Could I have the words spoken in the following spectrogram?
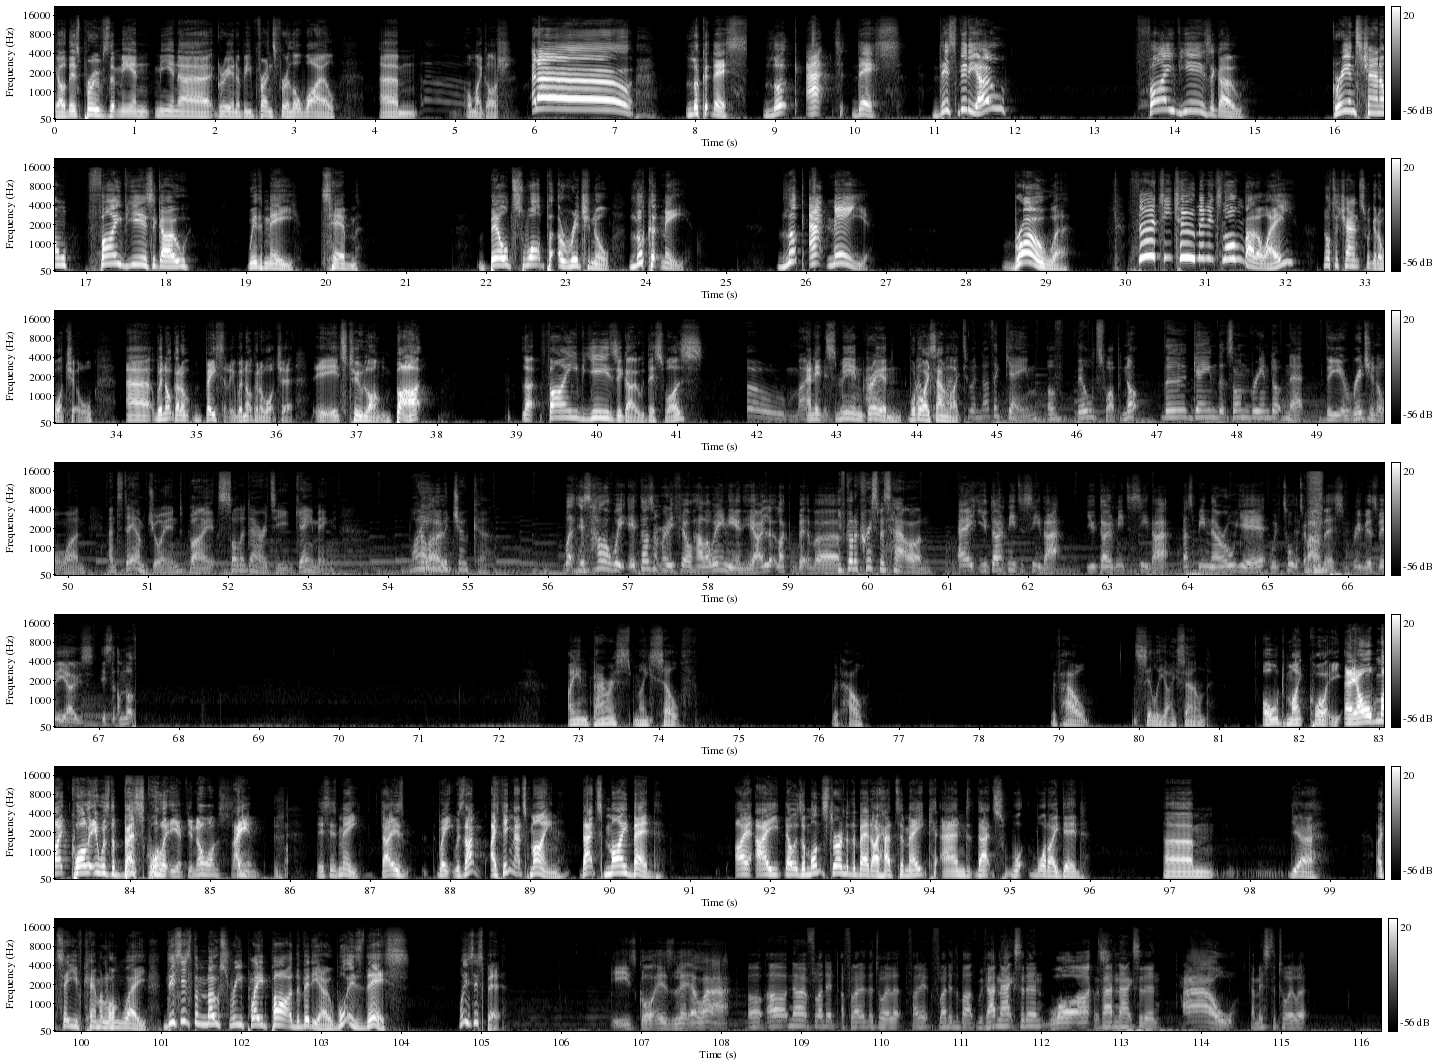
Yo, this proves that me and me and uh Grian have been friends for a little while. Um oh my gosh. Hello! Look at this. Look at this. This video five years ago. Grian's channel five years ago with me, Tim. Build Swap Original. Look at me. Look at me. Bro. 32 minutes long, by the way. Not a chance we're going to watch it all. Uh, we're not going to, basically, we're not going to watch it. It's too long. But, look, five years ago this was. Oh, my And it's me and Grian, Grian. What do I sound back like? To another game of Build Swap, not the game that's on Grian.net, the original one. And today I'm joined by Solidarity Gaming. Why are Hello. you a Joker? Well, it's Halloween. It doesn't really feel Halloweeny in here. I look like a bit of a. You've got a Christmas hat on. Hey, you don't need to see that. You don't need to see that. That's been there all year. We've talked about this in previous videos. It's, I'm not. I embarrass myself with how with how silly I sound. Old mic quality. Hey, old mic quality was the best quality, if you know what I'm saying. This is me. That is wait, was that I think that's mine. That's my bed. I I there was a monster under the bed I had to make, and that's what what I did. Um yeah. I'd say you've come a long way. This is the most replayed part of the video. What is this? What is this bit? He's got his little hat. Oh, oh no, it flooded. I flooded the toilet. Flooded, flooded the bath. We've had an accident. What? We've had an accident. How? I missed the toilet.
